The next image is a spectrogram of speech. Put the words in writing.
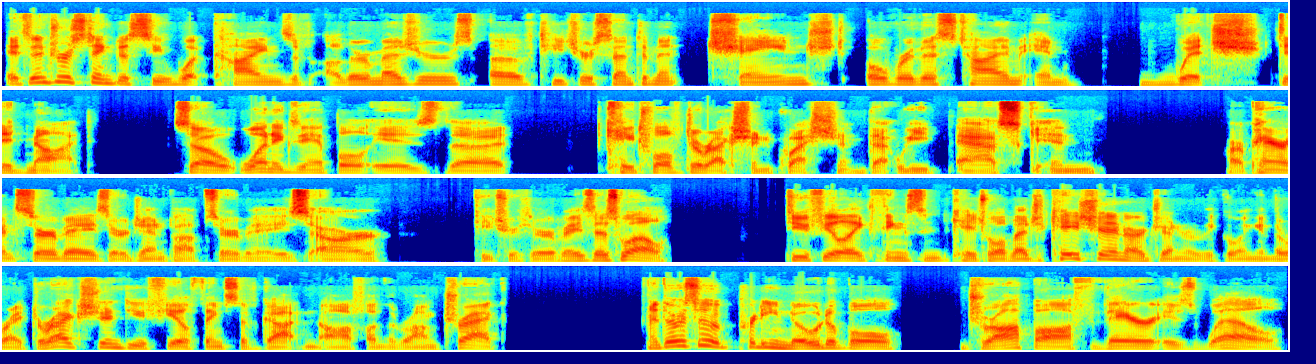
It's interesting to see what kinds of other measures of teacher sentiment changed over this time and which did not. So, one example is the K 12 direction question that we ask in our parent surveys, our Gen Pop surveys, our teacher surveys as well. Do you feel like things in K 12 education are generally going in the right direction? Do you feel things have gotten off on the wrong track? And there's a pretty notable drop off there as well,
